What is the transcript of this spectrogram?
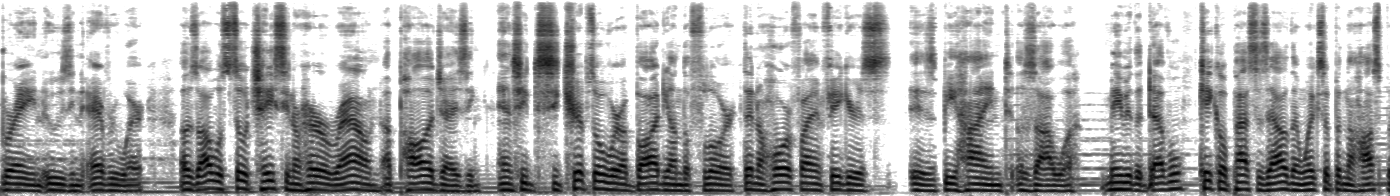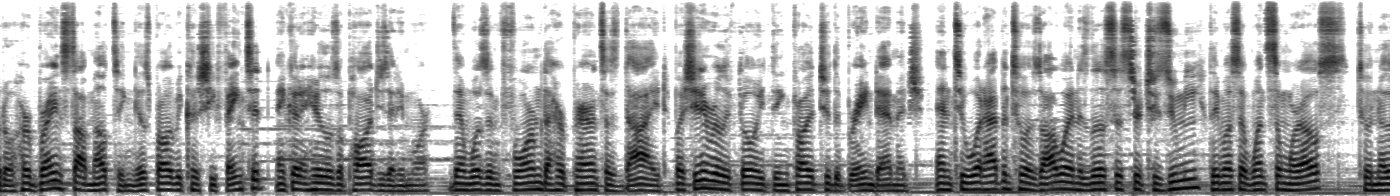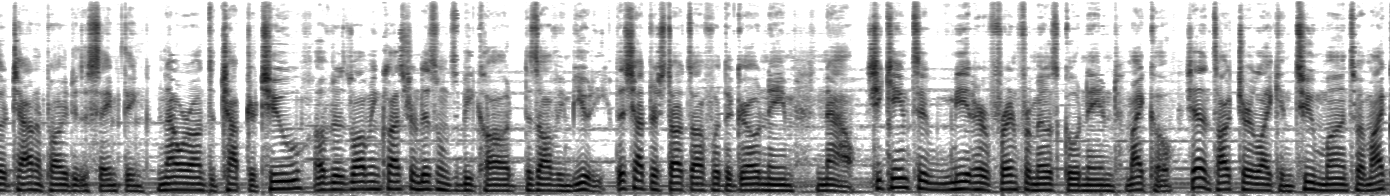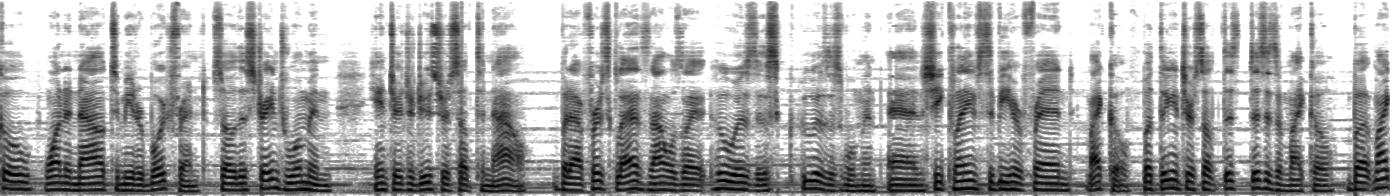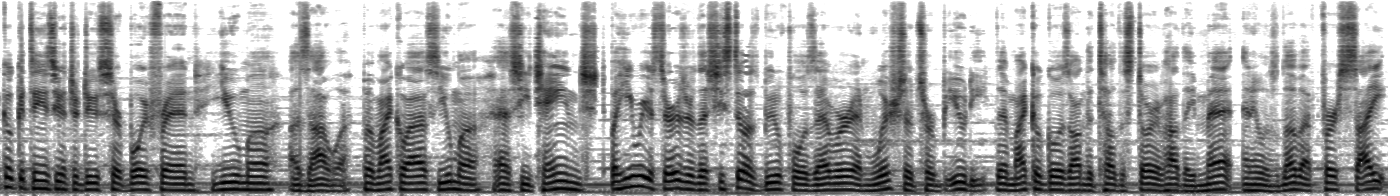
brain oozing everywhere. Ozawa was still chasing her around, apologizing, and she she trips over a body on the floor. Then a horrifying figure is, is behind Ozawa. Maybe the devil? Keiko passes out, then wakes up in the hospital. Her brain stopped melting. It was probably because she fainted and couldn't hear those apologies anymore. Then was informed that her parents has died, but she didn't really feel anything, probably to the brain damage. And to what happened to Ozawa and his little sister Chizumi, they must have went somewhere else, to another town, and probably do the same thing. Now we're on to chapter 2 of the Dissolving Classroom. This one's to be called Dissolving Beauty. This chapter starts off with a girl named Nao. She came to meet her friend from middle school named Maiko. She hadn't talked to her like in two months, but Maiko wanted Nao to meet her boyfriend. So this strange woman came to introduce herself to Nao. But at first glance, Nao was like, Who is this? Who is this woman? And she claims to be her friend, Maiko. But thinking to herself, This this isn't Maiko. But Maiko continues to introduce her boyfriend, Yuma Azawa. But Maiko asks Yuma, Has she changed? But he reassures her that she's still as beautiful as ever and worships her beauty. Then Maiko goes on to tell the story of how they met and it was love at first sight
